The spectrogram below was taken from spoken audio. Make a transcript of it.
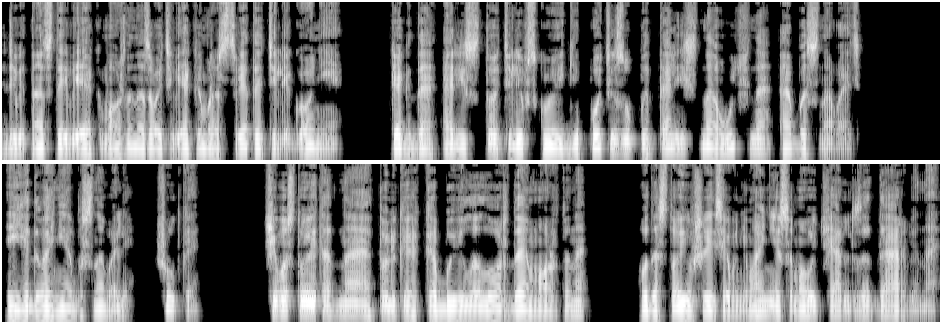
XIX век можно назвать веком расцвета телегонии, когда аристотелевскую гипотезу пытались научно обосновать. И едва не обосновали. Шутка чего стоит одна только кобыла лорда Мортона, удостоившаяся внимания самого Чарльза Дарвина.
